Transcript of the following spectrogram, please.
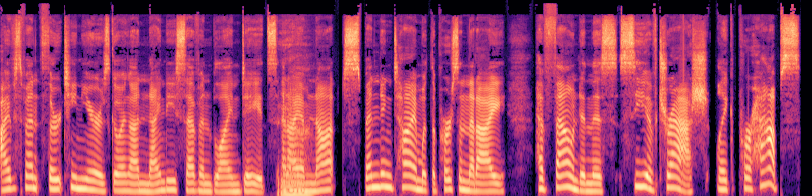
I've spent 13 years going on 97 blind dates, yeah. and I am not spending time with the person that I have found in this sea of trash. Like, perhaps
